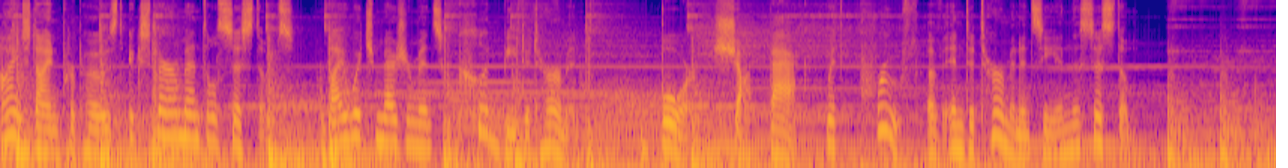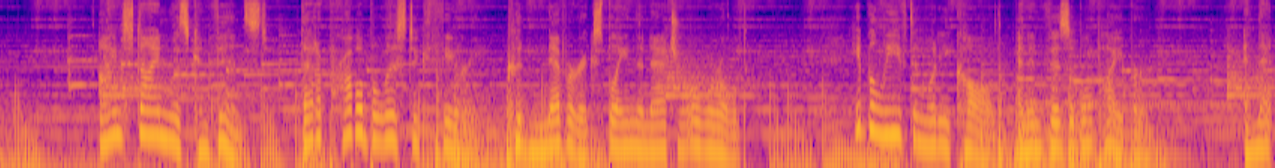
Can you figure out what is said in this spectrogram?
Einstein proposed experimental systems by which measurements could be determined. Bohr shot back with proof of indeterminacy in the system. Einstein was convinced that a probabilistic theory could never explain the natural world. He believed in what he called an invisible piper, and that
